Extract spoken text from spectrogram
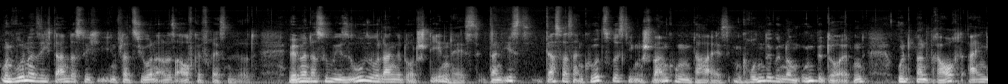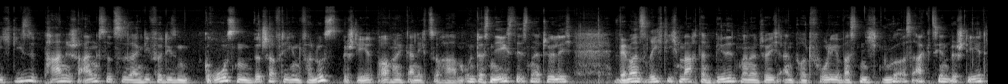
und wundern sich dann, dass durch Inflation alles aufgefressen wird. Wenn man das sowieso so lange dort stehen lässt, dann ist das, was an kurzfristigen Schwankungen da ist, im Grunde genommen unbedeutend und man braucht eigentlich diese panische Angst sozusagen, die vor diesem großen wirtschaftlichen Verlust besteht, braucht man gar nicht zu haben. Und das nächste ist natürlich, wenn man es richtig macht, dann bildet man natürlich ein Portfolio Portfolio, was nicht nur aus Aktien besteht,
